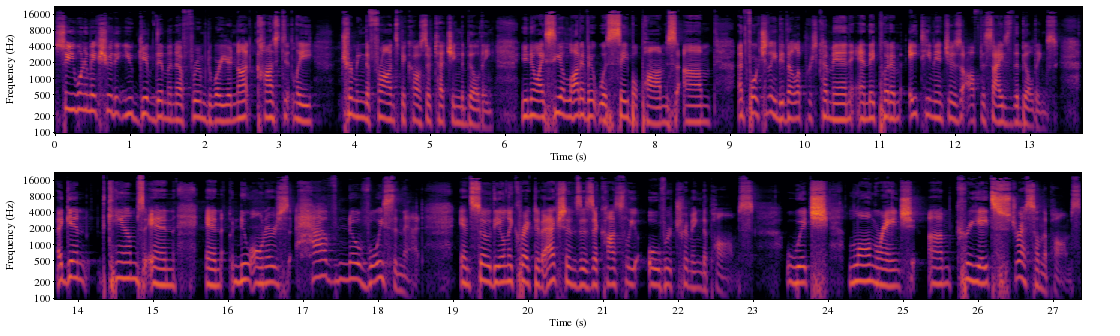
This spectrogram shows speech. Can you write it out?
so you want to make sure that you give them enough room to where you're not constantly trimming the fronds because they're touching the building. You know, I see a lot of it with sabal palms. Um, unfortunately, developers come in and they put them 18 inches off the sides of the buildings. Again, cams and and new owners have no voice in that, and so the only corrective actions is they're constantly over trimming the palms which long range um, creates stress on the palms.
